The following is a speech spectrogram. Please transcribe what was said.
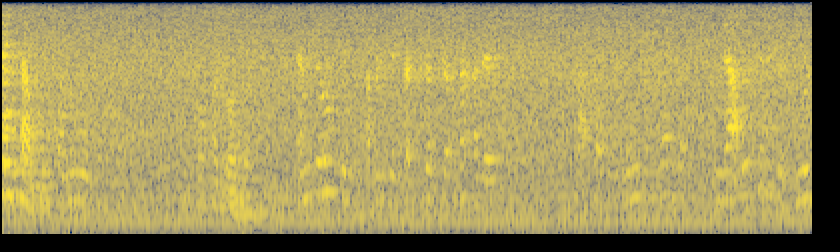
નહીં સાંભળ્યું. એમ કેવું કે આપણે જે કચકચ કરતા અને આપણે છે ભૂલ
